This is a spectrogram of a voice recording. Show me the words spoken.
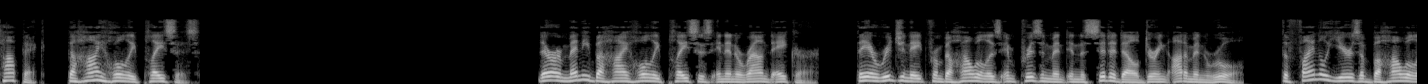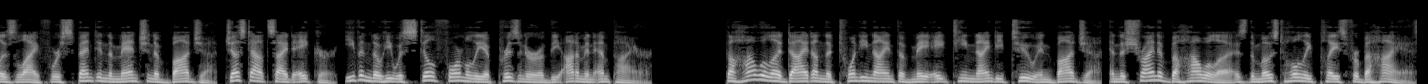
Bahá'í holy places There are many Bahá'í holy places in and around Acre. They originate from Baha'u'llah's imprisonment in the citadel during Ottoman rule. The final years of Baha'u'llah's life were spent in the mansion of Bahji, just outside Acre, even though he was still formally a prisoner of the Ottoman Empire. Baha'u'llah died on 29 May 1892 in Bahji, and the shrine of Baha'u'llah is the most holy place for Baha'is.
